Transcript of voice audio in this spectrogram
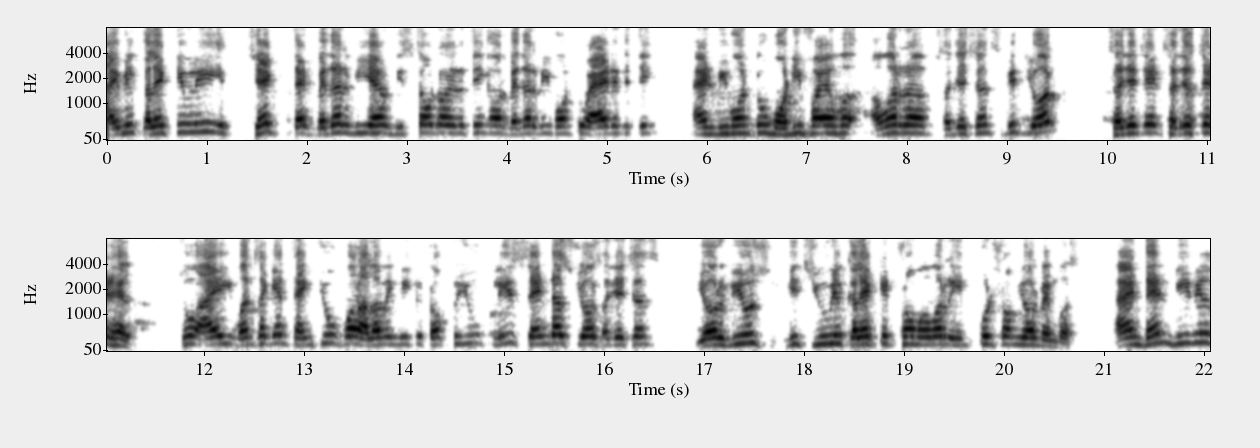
I will collectively check that whether we have missed out on anything or whether we want to add anything and we want to modify our, our uh, suggestions with your suggested, suggested help. So I once again thank you for allowing me to talk to you. Please send us your suggestions, your views, which you will collect it from our input from your members. And then we will,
